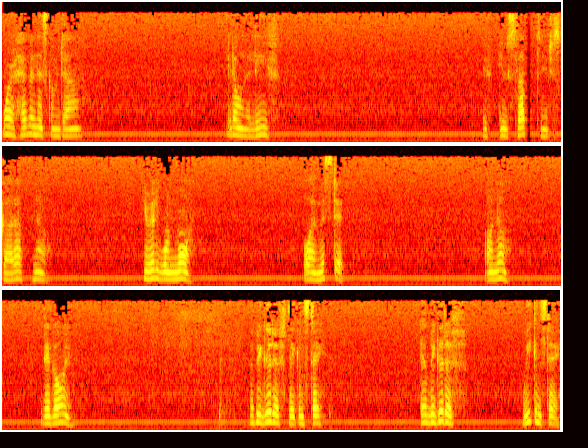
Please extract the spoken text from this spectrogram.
where heaven has come down, you don't want to leave. If you slept and you just got up, no. You really want more. Oh, I missed it. Oh no. They're going. It'll be good if they can stay. It'll be good if we can stay.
